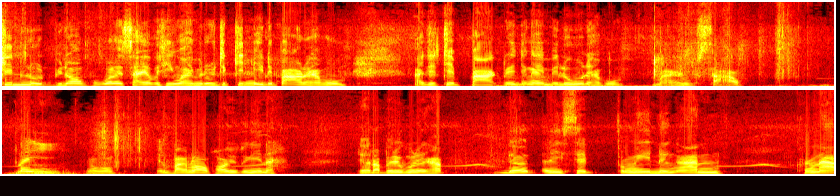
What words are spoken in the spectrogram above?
กินหลุดพี่น้องผมก็เลยใส่ไว้ทิ้งไว้ไม่รู้จะกินอีกหรือเปล่านะครับ ผม อาจจะเจ็บปากหรือยังไงไม่รู้นะครับ ผมหมายลูกสาวนี่ครับผมเห็นปังรอพ่ออยู่ตรงนี้นะเดี๋ยวเราไปดูเลยครับ เดี๋ยวอันนี้เสร็จตรงนี้หนึ่งอันข้างหน้า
